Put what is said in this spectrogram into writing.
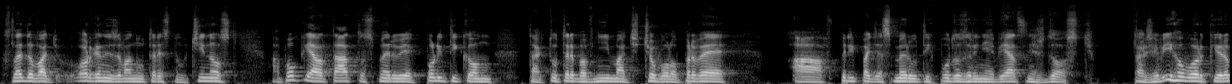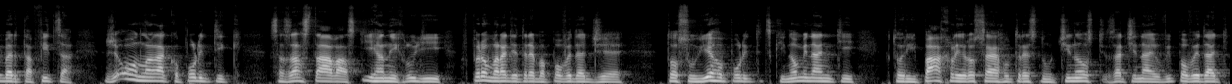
sledovať organizovanú trestnú činnosť a pokiaľ táto smeruje k politikom, tak tu treba vnímať, čo bolo prvé a v prípade smeru tých podozrení je viac než dosť. Takže výhovorky Roberta Fica, že on len ako politik sa zastáva stíhaných ľudí, v prvom rade treba povedať, že to sú jeho politickí nominanti, ktorí páchli rozsiahlu trestnú činnosť, začínajú vypovedať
